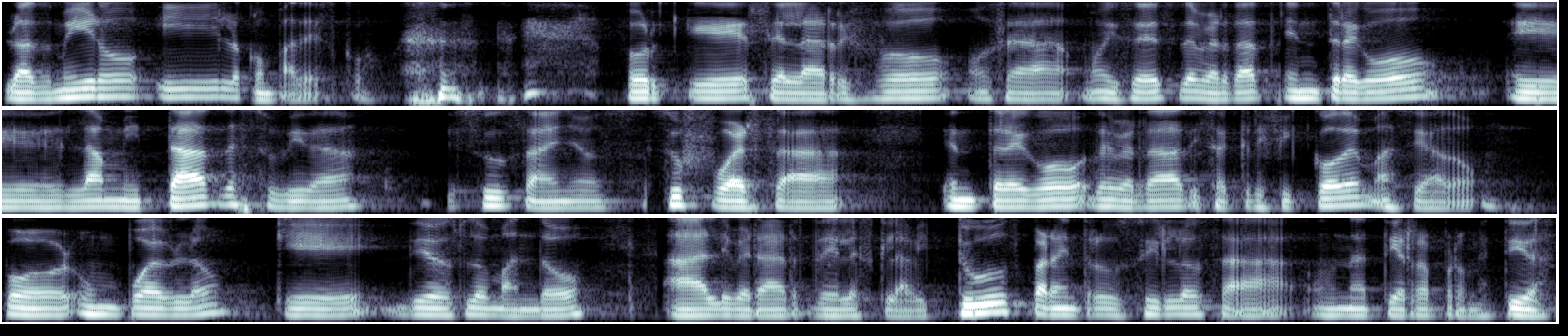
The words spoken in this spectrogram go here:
lo admiro y lo compadezco. Porque se la rifó, o sea, Moisés de verdad entregó eh, la mitad de su vida, sus años, su fuerza, entregó de verdad y sacrificó demasiado por un pueblo que Dios lo mandó a liberar de la esclavitud para introducirlos a una tierra prometida.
